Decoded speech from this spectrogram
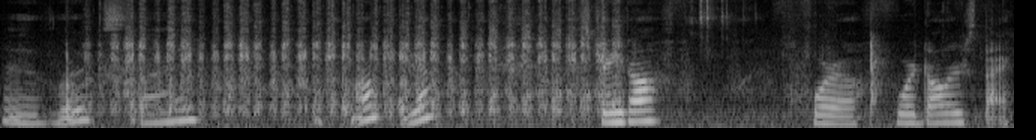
It looks like, oh yeah, straight off for a $4 back.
